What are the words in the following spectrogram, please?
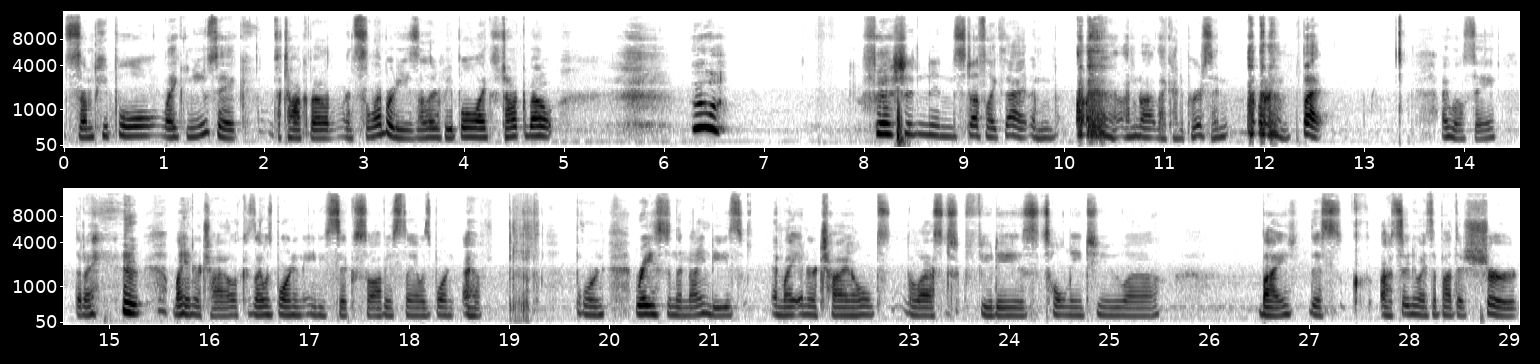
Some people like music to talk about and celebrities. Other people like to talk about ooh, fashion and stuff like that. And I'm not that kind of person. but I will say that I, my inner child, because I was born in '86, so obviously I was born, uh, born, raised in the '90s, and my inner child, the last few days, told me to uh, buy this. Uh, so, anyways, I bought this shirt,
